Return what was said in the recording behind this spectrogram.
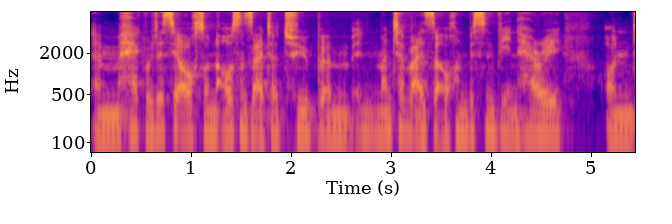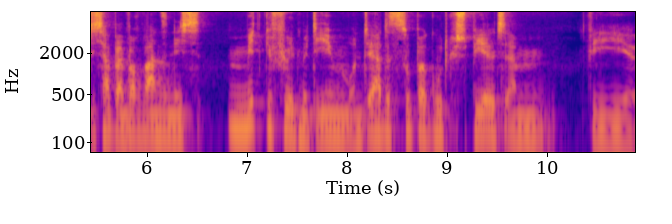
ähm, Hagrid ist ja auch so ein Außenseiter-Typ, ähm, in mancher Weise auch ein bisschen wie in Harry. Und ich habe einfach wahnsinnig mitgefühlt mit ihm und er hat es super gut gespielt, ähm, wie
